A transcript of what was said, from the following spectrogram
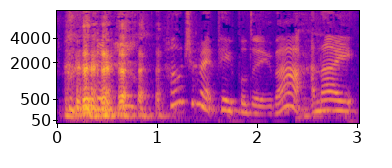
how do you make people do that? And I,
